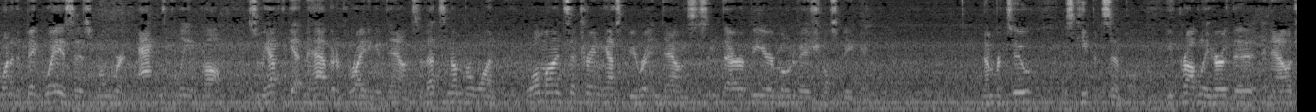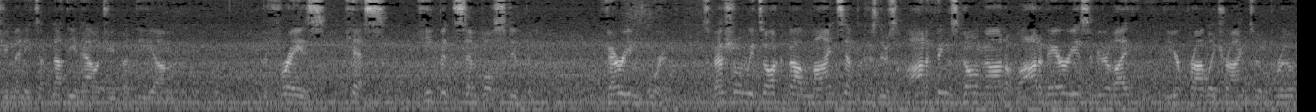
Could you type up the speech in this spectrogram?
one of the big ways is when we're actively involved. So we have to get in the habit of writing it down. So that's number one. All mindset training has to be written down. This isn't therapy or motivational speaking. Number two is keep it simple. You've probably heard the analogy many times, not the analogy, but the um, the phrase KISS. Keep it simple, stupid. Very important especially when we talk about mindset because there's a lot of things going on, a lot of areas of your life that you're probably trying to improve.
